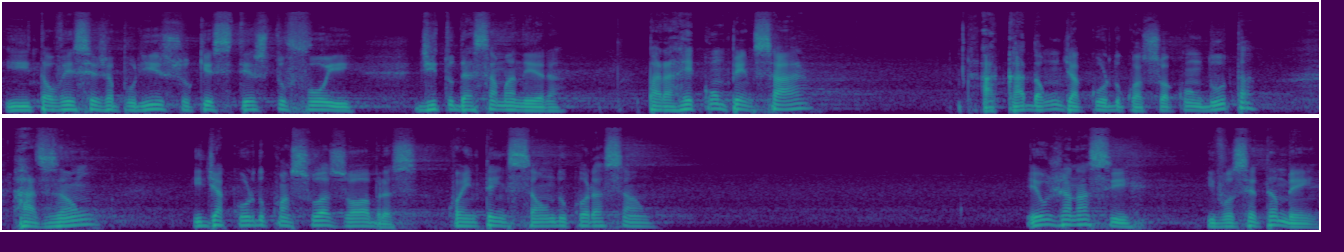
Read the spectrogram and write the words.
E talvez seja por isso que esse texto foi dito dessa maneira, para recompensar a cada um de acordo com a sua conduta, razão e de acordo com as suas obras, com a intenção do coração. Eu já nasci e você também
